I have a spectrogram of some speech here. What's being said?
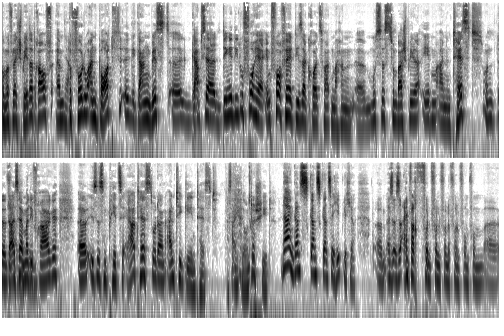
Kommen wir vielleicht später drauf. Ähm, ja. Bevor du an Bord äh, gegangen bist, äh, gab es ja Dinge, die du vorher im Vorfeld dieser Kreuzfahrt machen äh, musstest. Zum Beispiel eben einen Test. Und äh, da ist ja immer die Frage, äh, ist es ein PCR-Test oder ein Antigen-Test? Was ist eigentlich der Unterschied? Na, ein ganz, ganz, ganz erheblicher. Ähm, also, also einfach von, von, von, von, von, vom, äh,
